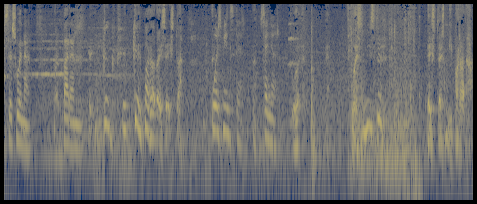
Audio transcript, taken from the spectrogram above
Se suena. Paran. ¿Qué, qué parada es esta? Westminster, señor. Westminster. Esta es mi parada.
